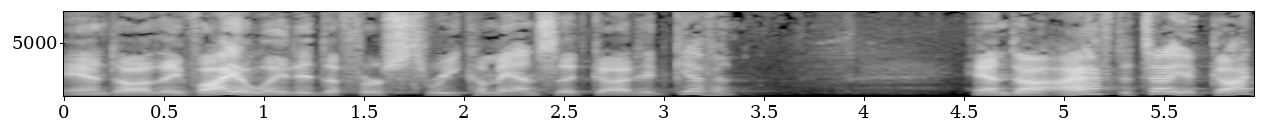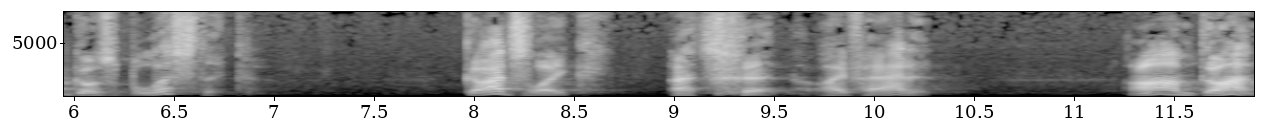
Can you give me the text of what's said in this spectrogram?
And uh, they violated the first three commands that God had given. And uh, I have to tell you, God goes ballistic. God's like, that's it. I've had it. I'm done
